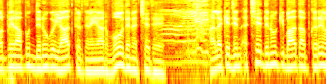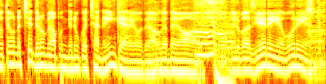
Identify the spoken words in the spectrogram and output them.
और फिर आप उन दिनों को याद करते रहे यार वो दिन अच्छे थे। हालाँकि जिन अच्छे दिनों की बात आप कर रहे होते हैं उन अच्छे दिनों में आप उन दिनों को अच्छा नहीं कह रहे होते। आप कहते हैं यार मेरे पास ये नहीं है वो नहीं है।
